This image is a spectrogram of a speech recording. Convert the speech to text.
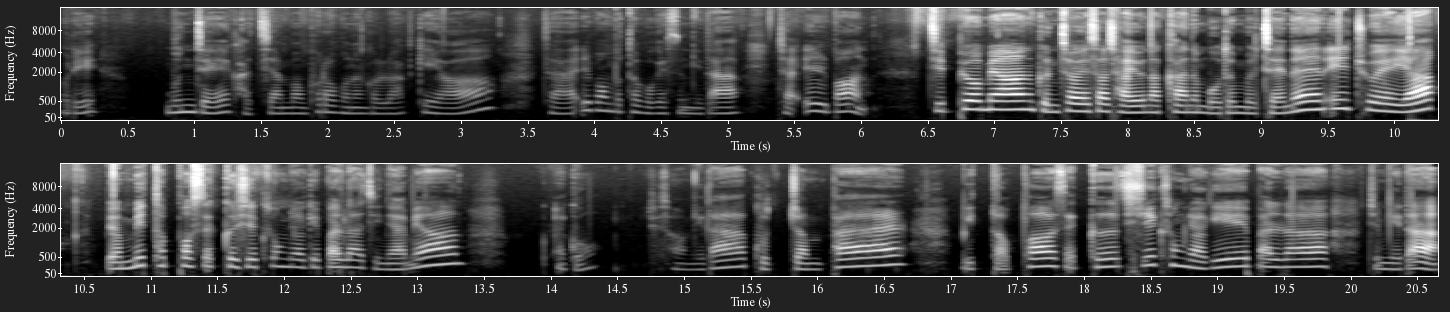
우리 문제 같이 한번 풀어보는 걸로 할게요. 자, 1번부터 보겠습니다. 자, 1번. 지표면 근처에서 자유낙하하는 모든 물체는 1초에 약 몇 미터 퍼 세크씩 속력이 빨라지냐면 아이고 죄송합니다. 9.8 미터 퍼 세크씩 속력이 빨라집니다.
